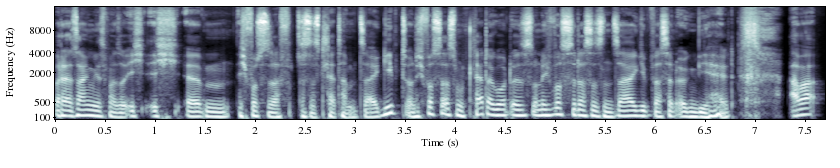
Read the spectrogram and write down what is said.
oder sagen wir es mal so, ich, ich, ähm, ich wusste, dass, dass es Klettern mit Seil gibt und ich wusste, dass es ein Klettergurt ist und ich wusste, dass es ein Seil gibt, was dann irgendwie hält. Aber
